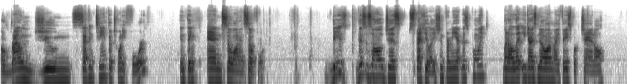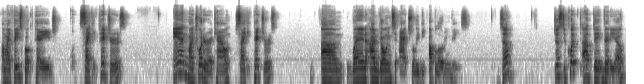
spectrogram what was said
around June 17th or 24th, and think and so on and so forth. These this is all just speculation for me at this point, but I'll let you guys know on my Facebook channel, on my Facebook page, Psychic Pictures, and my Twitter account, Psychic Pictures, um, when I'm going to actually be uploading these. So, just a quick update video.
